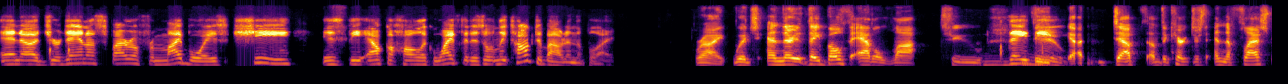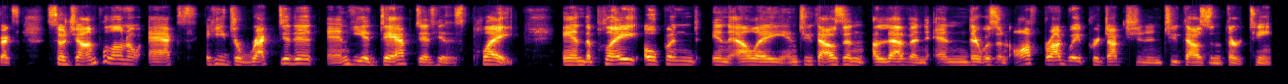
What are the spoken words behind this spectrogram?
and uh, Jordana Spiro from My Boys, she is the alcoholic wife that is only talked about in the play. Right. Which, and they they both add a lot to they the do uh, depth of the characters and the flashbacks. So Jon Pollono acts, he directed it and he adapted his play. And the play opened in LA in 2011, and there was an off Broadway production in 2013.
